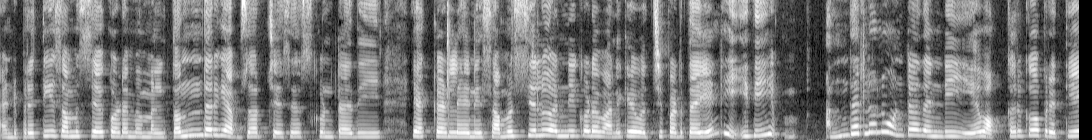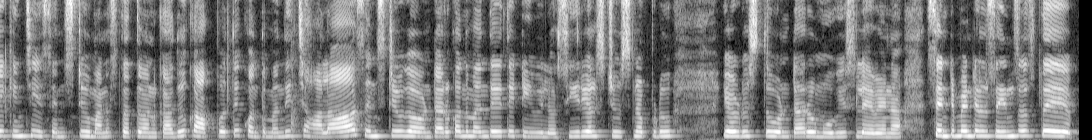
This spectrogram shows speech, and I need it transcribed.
అండ్ ప్రతి సమస్య కూడా మిమ్మల్ని తొందరగా అబ్జర్వ్ చేసేసుకుంటుంది. ఎక్కడ లేని సమస్యలు అన్నీ కూడా మనకే వచ్చి పడతాయి. ఏంటి? ఇది అందరిలోనూ ఉంటుందండి. ఏ ఒక్కరికో ప్రత్యేకించి సెన్సిటివ్ మనస్తత్వం అని కాదు. కాకపోతే కొంతమంది చాలా సెన్సిటివ్గా ఉంటారు. కొంతమంది అయితే టీవీలో సీరియల్స్ చూసినప్పుడు ఏడుస్తూ ఉంటారు. మూవీస్లో ఏవైనా సెంటిమెంటల్ సీన్స్ వస్తే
